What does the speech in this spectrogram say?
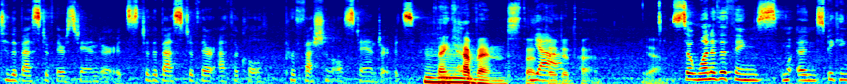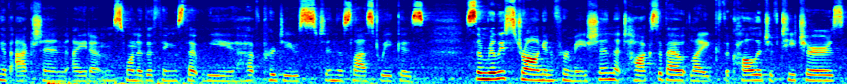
to the best of their standards, to the best of their ethical, professional standards. Thank Mhm. heavens that Yeah. they did that. Yeah. So, one of the things, and speaking of action items, one of the things that we have produced in this last week is some really strong information that talks about like the College of Teachers,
